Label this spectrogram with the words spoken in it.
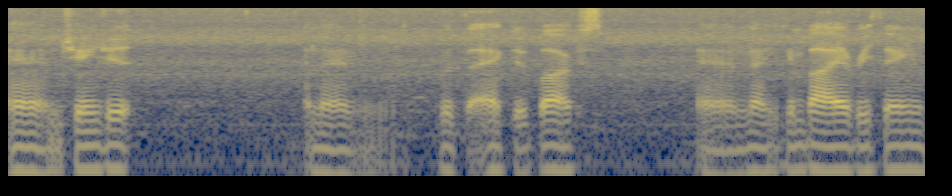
and change it. And then with the active box and now you can buy everything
